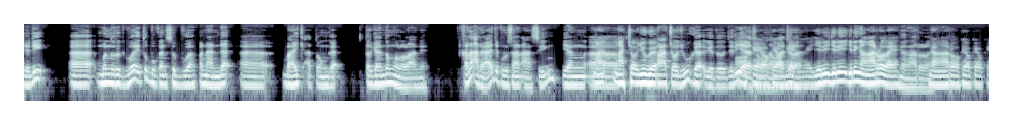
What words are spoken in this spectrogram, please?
Jadi eh, menurut gue itu bukan sebuah penanda eh, baik atau enggak, tergantung pengelolaannya. Karena ada aja perusahaan asing yang Nga- ngaco juga. ngaco juga gitu. Jadi ya Oke, sama-sama oke, aja oke, lah. Jadi jadi jadi nggak ngaruh lah ya? Nggak ngaruh lah. Nggak ngaruh. Oke oke oke.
